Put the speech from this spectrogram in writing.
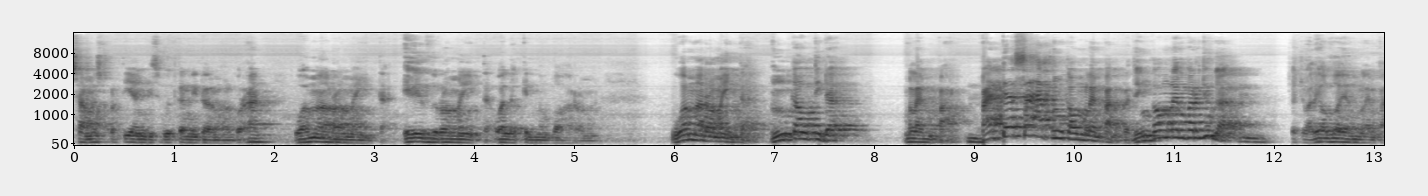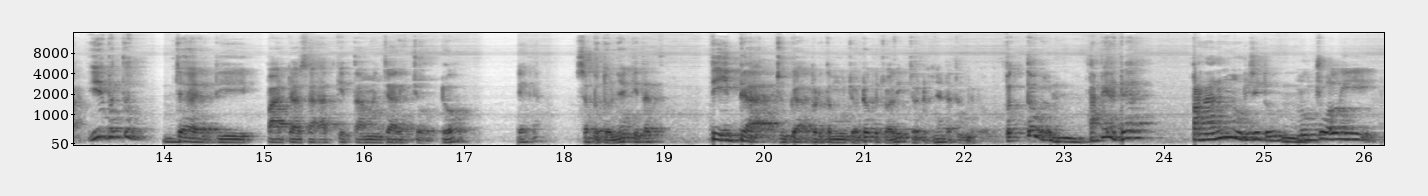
sama seperti yang disebutkan di dalam Al-Qur'an, "Wa ma ramaita id ramaita walakin Allah rama." Wa ma ramaita, engkau tidak melempar. Pada saat engkau melempar, berarti engkau melempar juga. Kecuali Allah yang melempar. Iya betul. Jadi pada saat kita mencari jodoh, ya kan? Sebetulnya kita tidak juga bertemu jodoh kecuali jodohnya datang dari Allah. Betul. Tapi ada peranmu di situ, mutually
